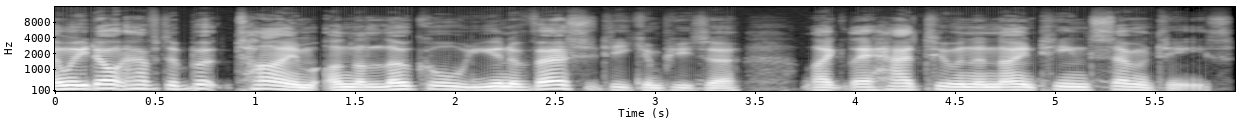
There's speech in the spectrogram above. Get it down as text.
and we don't have to book time on the local university computer like they had to in the 1970s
